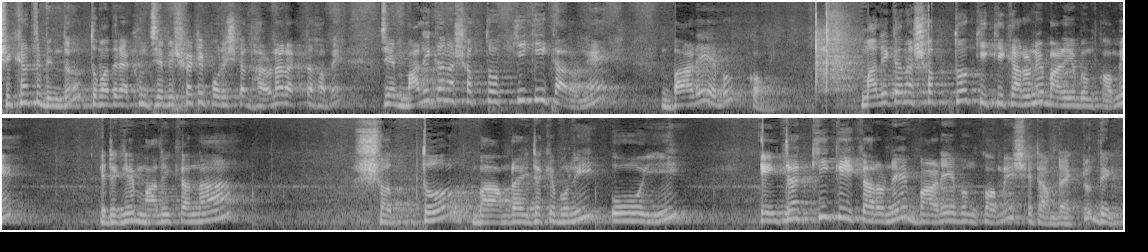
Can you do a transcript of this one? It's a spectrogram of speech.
শিক্ষার্থীবৃন্দ, তোমাদের এখন যে বিষয়টি পরিষ্কার ধারণা রাখতে হবে, যে মালিকানা সত্ত্ব কি কি কারণে বাড়ে এবং কমে? মালিকানা সত্ত্ব কি কি কারণে বাড়ে এবং কমে? এটাকে মালিকানা সত্ত্ব বা আমরা এটাকে বলি ওই। এইটা কি কি কারণে বাড়ে এবং কমে সেটা আমরা একটু দেখব।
